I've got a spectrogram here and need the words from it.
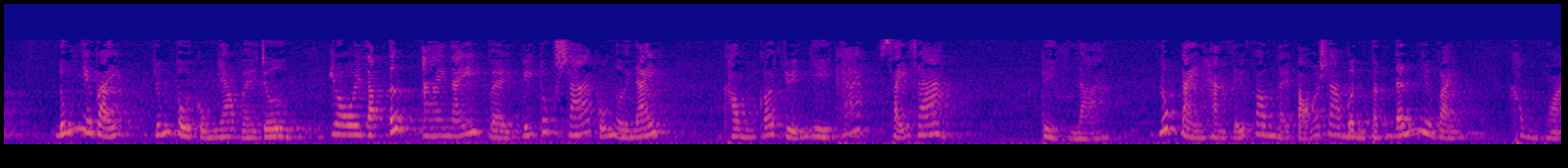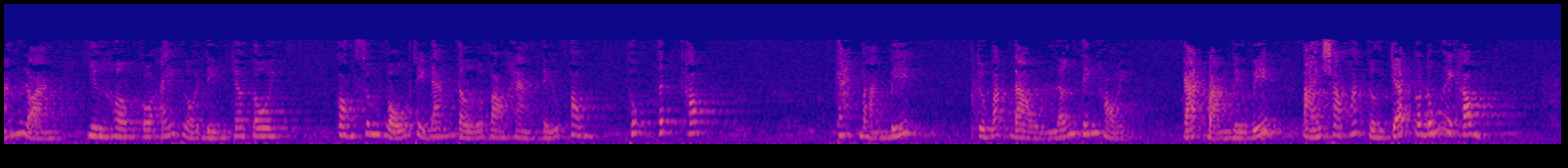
Đúng như vậy, Chúng tôi cùng nhau về trường. Rồi lập tức ai nấy về ký túc xá của người nấy. Không có chuyện gì khác xảy ra. Kỳ lạ, Lúc này hàng Tiểu Phong lại tỏ ra bình tĩnh đến như vậy. Không hoảng loạn như hôm cô ấy gọi điện cho tôi. Còn Xuân Vũ thì đang tựa vào hàng Tiểu Phong, Thúc thích khóc. Các bạn biết, Tôi bắt đầu lớn tiếng hỏi các bạn đều biết Tại sao Hoắc Cường chết có đúng hay không?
